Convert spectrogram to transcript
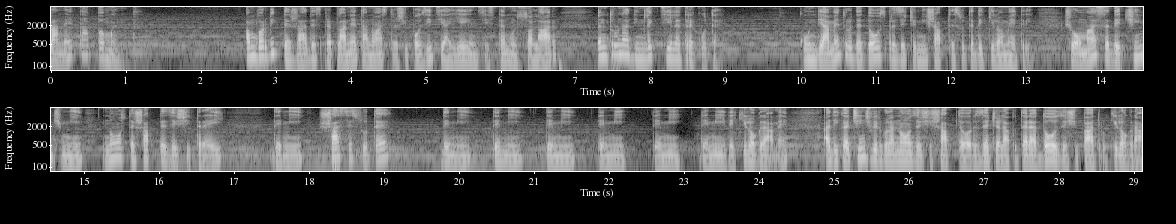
Planeta Pământ Am vorbit deja despre planeta noastră și poziția ei în sistemul solar într-una din lecțiile trecute. Cu un diametru de 12.700 de kilometri și o masă de 5.973 de mii, 600 de mii, de mii, de mii, de mii, de mii, de mii de kilograme, adică 5,97 ori 10 la puterea 24 kg,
